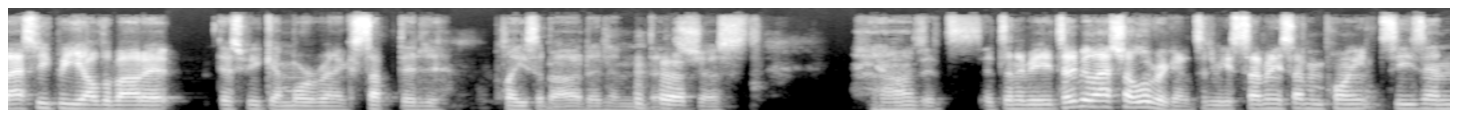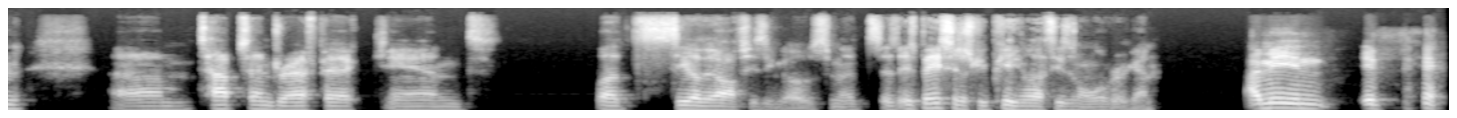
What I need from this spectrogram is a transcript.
last week we yelled about it this week I'm more of an accepted place about it, and that's just you know it's it's gonna be it's gonna be last all over again. It's gonna be a 77 point season, um, top 10 draft pick, and let's see how the offseason goes. And it's it's basically just repeating last season all over again. I mean, if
